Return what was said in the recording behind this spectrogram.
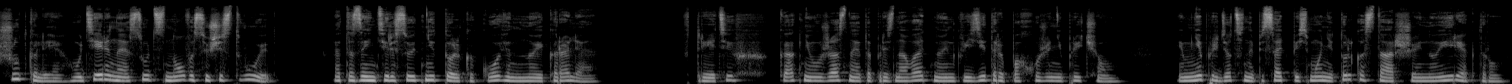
Шутка ли, утерянная суть снова существует. Это заинтересует не только Ковен, но и короля. В-третьих, как не ужасно это признавать, но инквизиторы, похоже, ни при чем. И мне придется написать письмо не только старшей, но и ректору,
